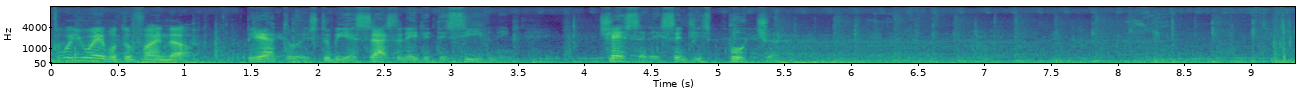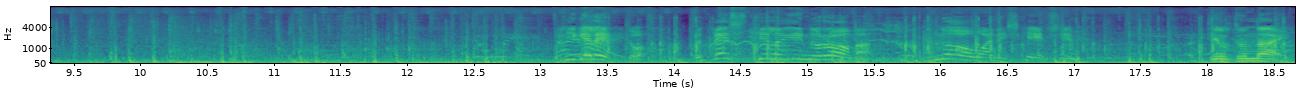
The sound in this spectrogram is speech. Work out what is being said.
What were you able to find out? Pietro is to be assassinated this evening. Cesare sent his butcher. Micheletto, the best killer in Roma. No one escapes him. Until tonight.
